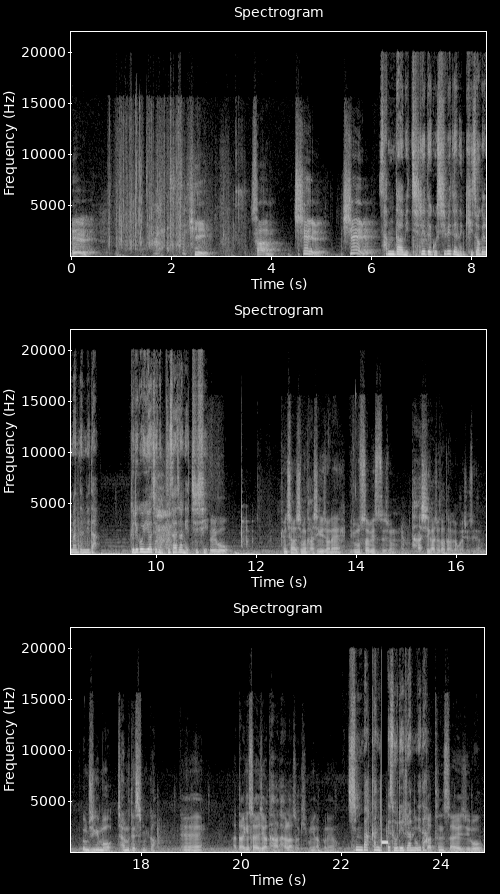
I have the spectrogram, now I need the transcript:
거야. 1 2 3 7 10 3 다음이 7이 되고 10이 되는 기적을 만듭니다. 그리고 이어지는 부사장의 지시. 그리고 괜찮으시면 가시기 전에 이 룸서비스 좀 다시 가져다 달라고 해주세요. 음식이 뭐 잘못됐습니까? 네. 아, 딸기 사이즈가 다 달라서 기분이 나쁘네요. 신박한 개소리를 합니다. 똑같은 사이즈로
